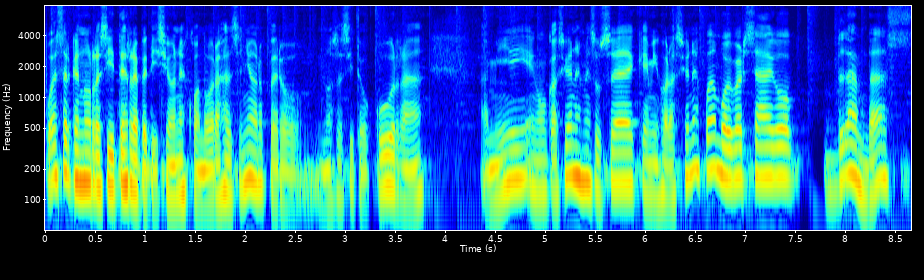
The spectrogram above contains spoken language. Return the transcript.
Puede ser que no recites repeticiones cuando oras al Señor, pero no sé si te ocurra. A mí en ocasiones me sucede que mis oraciones pueden volverse algo blandas,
